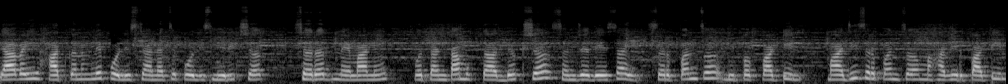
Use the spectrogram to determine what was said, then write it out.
यावेळी हातकणंगले पोलीस ठाण्याचे पोलीस निरीक्षक शरद नेमाने व तंटामुक्त अध्यक्ष संजय देसाई सरपंच दीपक पाटील माजी सरपंच महावीर पाटील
